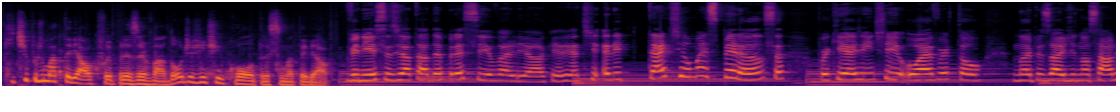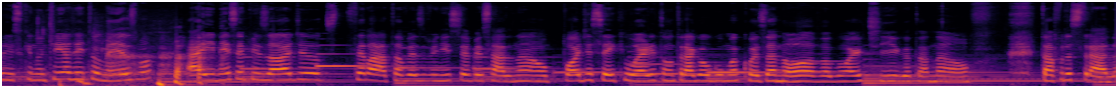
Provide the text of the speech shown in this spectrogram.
que tipo de material que foi preservado? Onde a gente encontra esse material? Vinícius já tá depressivo ali, ó. Ele, ele até tinha uma esperança, porque a gente, o Everton no episódio de dinossauro disse que não tinha jeito mesmo. Aí nesse episódio, sei lá, talvez o Vinícius tenha pensado, não, pode ser que o Wellington traga alguma coisa nova, algum artigo, tá? Não. Tá frustrado.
